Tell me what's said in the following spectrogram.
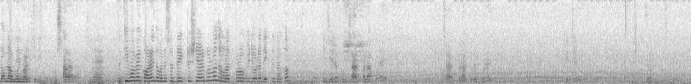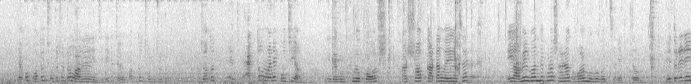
লবণ। মাখিয়ে রেখে দেবো সারা রাত। হ্যাঁ তো কীভাবে করে তোমাদের সাথে একটু শেয়ার করব? তোমরা পুরো ভিডিওটা দেখতে থাকো। এই যে এরকম চারপালা করে চারপালা করে করে কেটে দেখো কত ছোট ছোট আম হ্যাঁ। দিয়েছি দেখেছ? কত ছোট ছোট। যত একদম মানে কচি আম। এই দেখো পুরো কষ আর সব কাটা হয়ে গেছে। হ্যাঁ। এই আমের গন্ধে পুরো সারা ঘর মোমো করছে। একদম। ভেতরের এই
